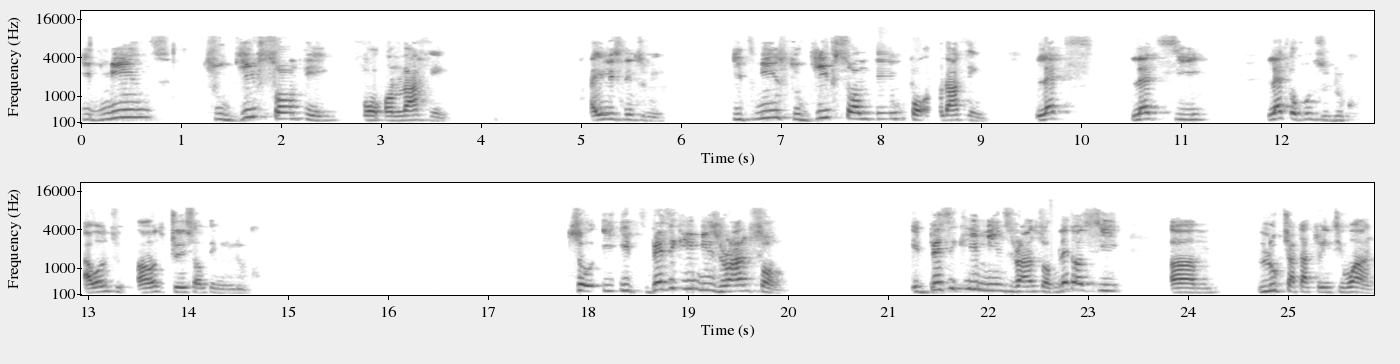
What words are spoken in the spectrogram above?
It means to give something for nothing. Are you listening to me? It means to give something for nothing. Let's let's see. Let's open to Luke. I want to I want to show you something in Luke. So it, it basically means ransom. It basically means ransom. Let us see um Luke chapter 21.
